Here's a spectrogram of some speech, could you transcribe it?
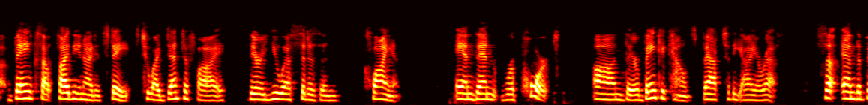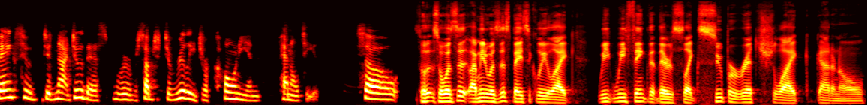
uh, banks outside the United States to identify their U.S. citizen clients and then report on their bank accounts back to the IRS. So, and the banks who did not do this were subject to really draconian penalties. So, so, so was it? I mean, was this basically like we we think that there's like super rich, like I don't know,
